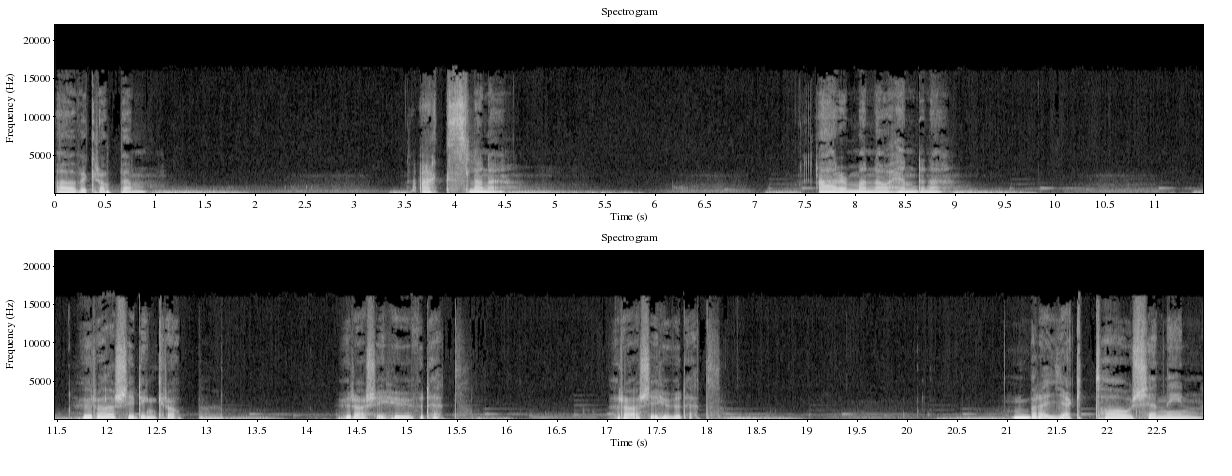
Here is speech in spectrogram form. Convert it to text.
Överkroppen. Axlarna armarna och händerna. Hur rör sig din kropp? Hur rör sig huvudet? Hur rör sig huvudet? Bara iaktta och känn in.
